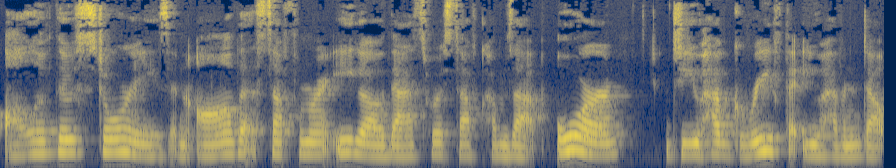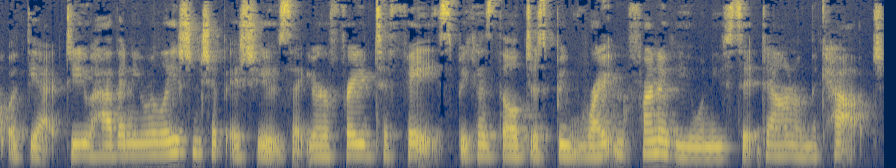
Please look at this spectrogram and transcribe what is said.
All of those stories and all that stuff from our ego, that's where stuff comes up. Or do you have grief that you haven't dealt with yet? Do you have any relationship issues that you're afraid to face because they'll just be right in front of you when you sit down on the couch?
